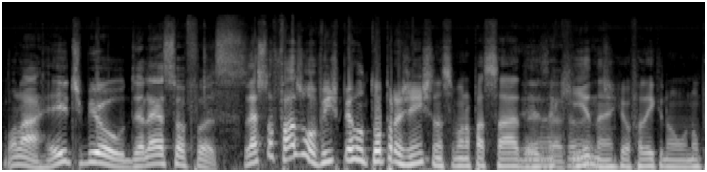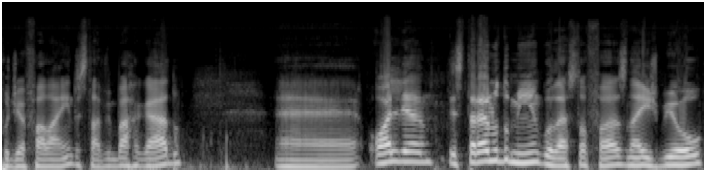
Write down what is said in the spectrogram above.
Vamos lá, HBO, The Last of Us. Last of Us, um ouvinte perguntou pra gente na semana passada aqui, Exatamente. né? Que eu falei que não, não podia falar ainda, estava embargado. É, olha, estreia no domingo, Last of Us, na HBO,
